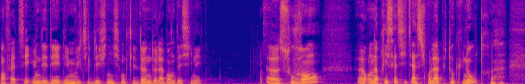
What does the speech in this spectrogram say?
en fait, c'est une des, multiples définitions qu'il donne de la bande dessinée. souvent, on a pris cette citation-là plutôt qu'une autre.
